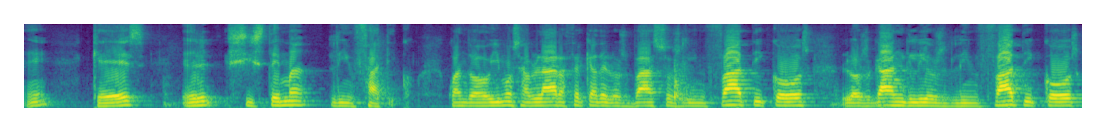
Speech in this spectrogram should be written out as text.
¿eh? que es el sistema linfático. Cuando oímos hablar acerca de los vasos linfáticos, los ganglios linfáticos,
